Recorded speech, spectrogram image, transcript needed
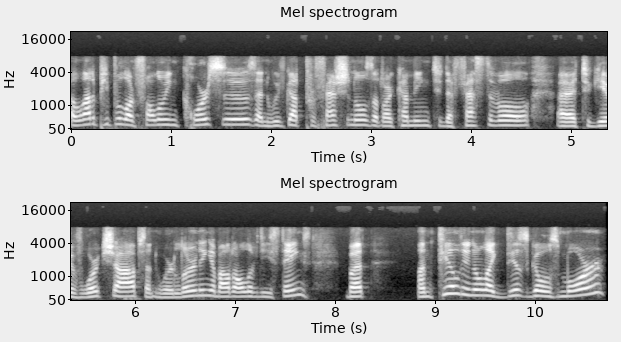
a lot of people are following courses and we've got professionals that are coming to the festival uh, to give workshops and we're learning about all of these things. But until you know like this goes more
